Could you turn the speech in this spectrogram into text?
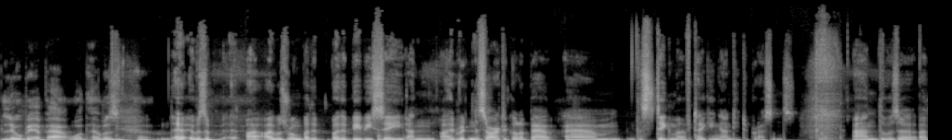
little bit about what that was. uh, It was a. I, I was rung by the by the BBC, and I had written this article about um, the stigma of taking antidepressants, and there was a, a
